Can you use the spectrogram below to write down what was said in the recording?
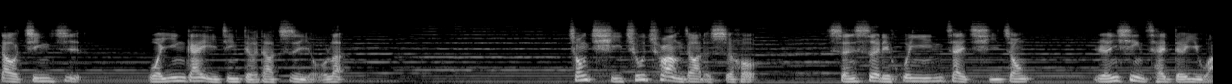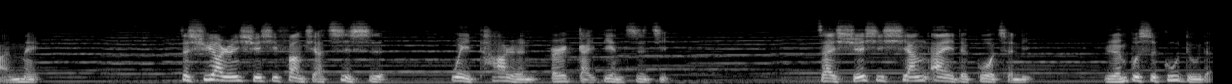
到今日，我应该已经得到自由了。从起初创造的时候，神设立婚姻在其中，人性才得以完美。这需要人学习放下自私，为他人而改变自己。在学习相爱的过程里，人不是孤独的。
